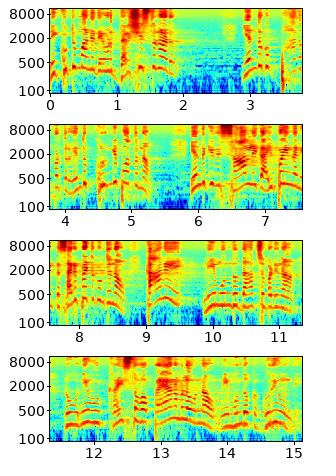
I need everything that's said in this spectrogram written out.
నీ కుటుంబాన్ని దేవుడు దర్శిస్తున్నాడు. ఎందుకు బాధపడుతున్నావు? ఎందుకు కృంగిపోతున్నాం ఎందుకు ఇది సాలిక అయిపోయిందని ఇంకా సరిపెట్టుకుంటున్నావు? కానీ నీ ముందు దాచబడిన నువ్వు నీవు క్రైస్తవ ప్రయాణంలో ఉన్నావు. నీ ముందు ఒక గురి ఉంది.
